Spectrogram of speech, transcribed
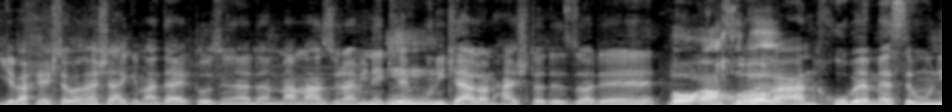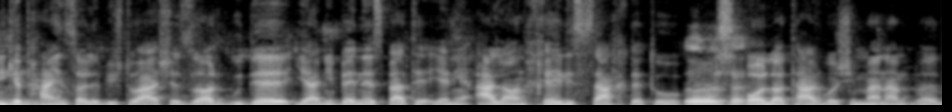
یه وقت اشتباه نشه اگه من دقیق توضیح ندم. من منظورم اینه که اونی که الان 80 هزاره واقعا خوبه. واقعا خوبه. مثل اونی که 5 سال پیش تو 8000 بوده. یعنی به نسبت یعنی الان خیلی سخته تو درسته. بالاتر باشی. منم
